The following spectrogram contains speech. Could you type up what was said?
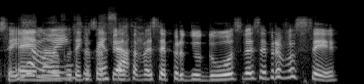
Sei é, não, não eu vou ter se que essa pensar. vai ser pro Dudu ou se vai ser para você.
